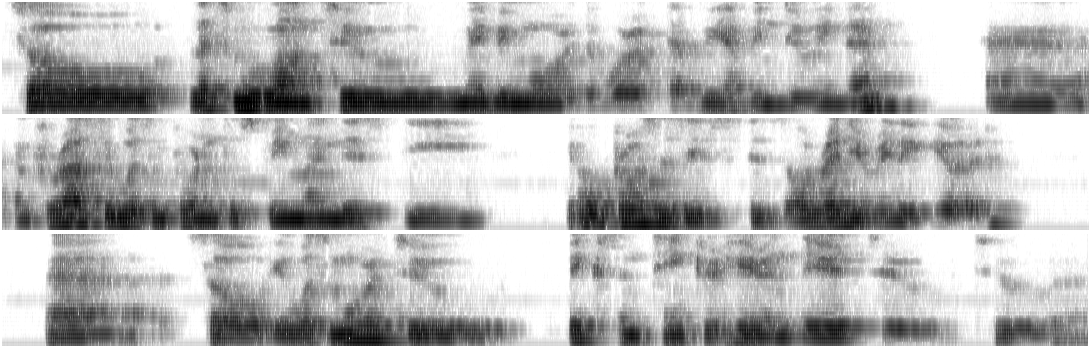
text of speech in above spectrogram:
so let's move on to maybe more the work that we have been doing then. Uh, and for us, it was important to streamline this. The, the whole process is, is already really good. Uh, so it was more to fix and tinker here and there to, to uh,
